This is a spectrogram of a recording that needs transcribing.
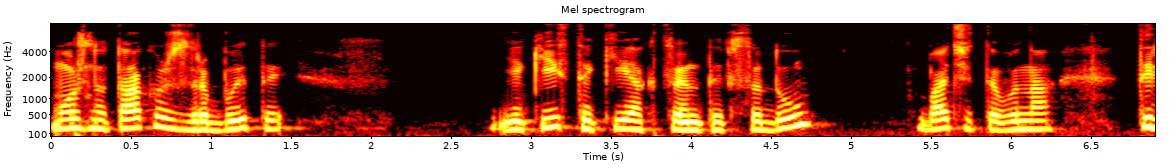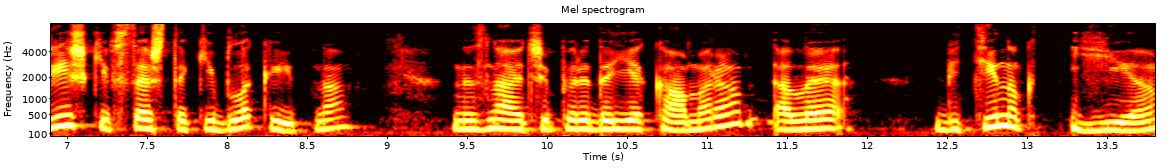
можна також зробити якісь такі акценти в саду. Бачите, вона трішки все ж таки блакитна. Не знаю, чи передає камера, але відтінок є.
